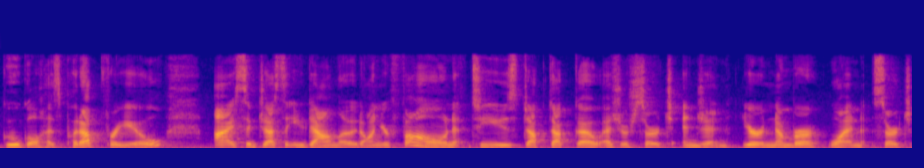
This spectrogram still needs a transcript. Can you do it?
Google has put up for you, I suggest that you download on your phone to use DuckDuckGo as your search engine. Your number one search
